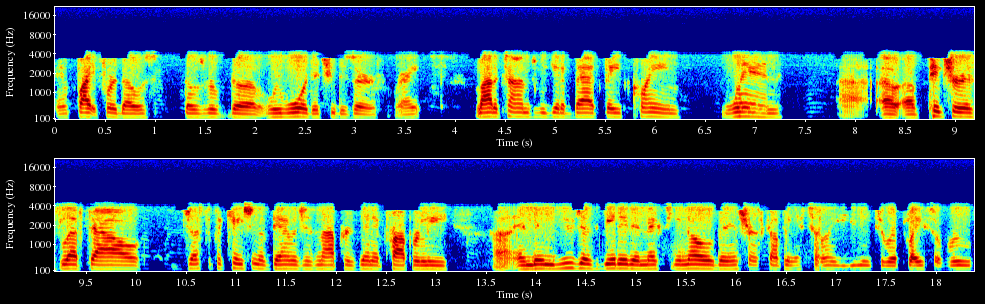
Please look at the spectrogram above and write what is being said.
and fight for those those re- the reward that you deserve, right? A lot of times we get a bad faith claim when uh, a, a picture is left out, justification of damage is not presented properly, uh, and then you just get it, and next you know, the insurance company is telling you you need to replace a roof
